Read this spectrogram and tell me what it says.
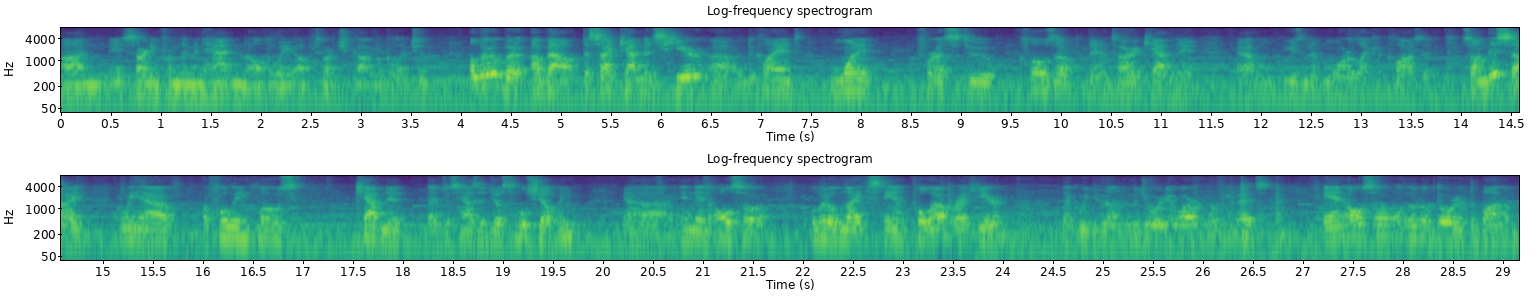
on, eh, starting from the Manhattan all the way up to our Chicago collection. A little bit about the side cabinets here. Uh, the client wanted for us to close up the entire cabinet um, using it more like a closet. So on this side we have a fully enclosed cabinet that just has adjustable shelving uh, and then also a little nightstand pull out right here like we do on the majority of our Murphy beds and also a little door at the bottom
